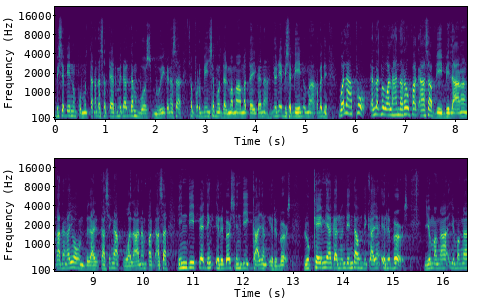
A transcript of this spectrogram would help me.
Ibig sabihin nung pumunta ka na sa terminal ng boss, umuwi ka na sa, sa probinsya mo dahil mamamatay ka na. Yun ibig sabihin ng mga kapatid. Wala po. Talagang wala na raw pag-asa. Bibilangan ka na ngayon. Dahil kasi nga, wala nang pag-asa. Hindi pwedeng i-reverse, hindi kayang i-reverse. Leukemia, ganun din daw, hindi kayang i-reverse. Yung mga, yung mga,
